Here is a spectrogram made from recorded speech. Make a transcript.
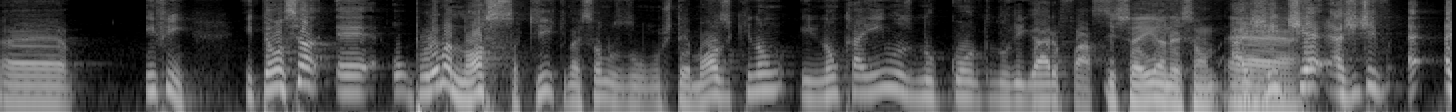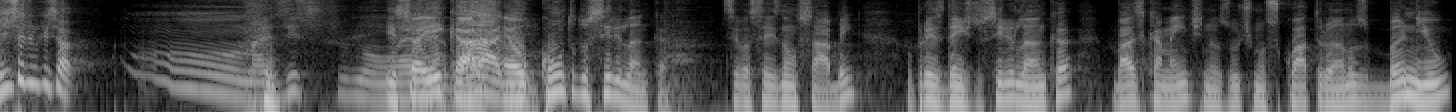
É, enfim. Então, assim, ó, é, o problema nosso aqui, que nós somos uns teimosos, que não, e não caímos no conto do vigário fácil. Isso aí, Anderson. A é- gente é. A gente, é- a gente admite assim, ó. Hum, mas isso não Isso é aí, cara, verdade." é o conto do Sri Lanka. Se vocês não sabem, o presidente do Sri Lanka, basicamente, nos últimos quatro anos, baniu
